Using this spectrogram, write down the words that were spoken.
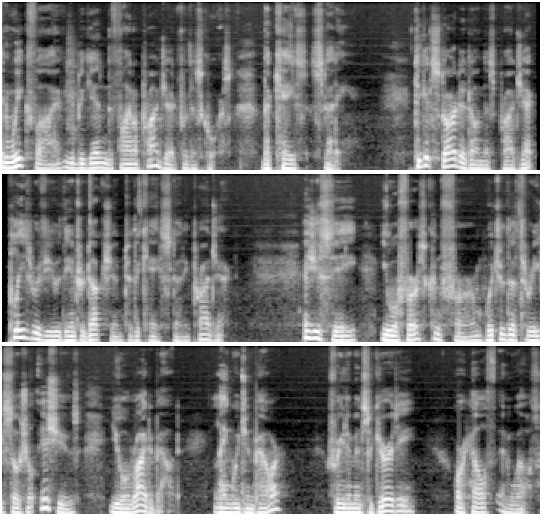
In week five, you begin the final project for this course, the case study. To get started on this project, please review the introduction to the case study project. As you see, you will first confirm which of the three social issues you will write about, language and power, freedom and security, or health and wealth.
